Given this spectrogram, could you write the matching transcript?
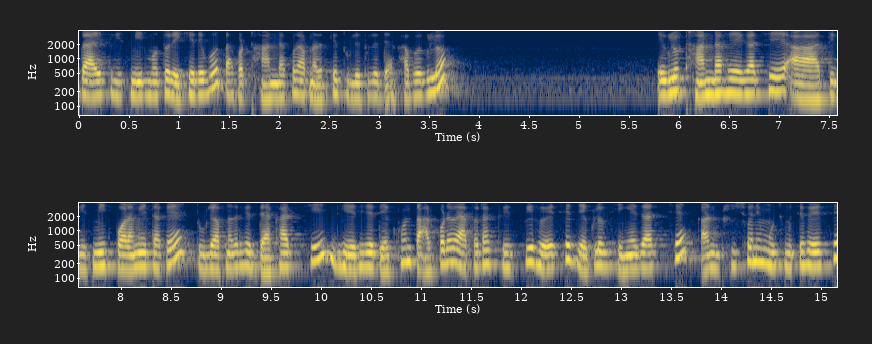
প্রায় ত্রিশ মিনিট মতো রেখে দেবো, তারপর ঠান্ডা করে আপনাদেরকে তুলে তুলে দেখাবো এগুলো। এগুলো ঠান্ডা হয়ে গেছে আর তিরিশ মিনিট পর আমি এটাকে তুলে আপনাদেরকে দেখাচ্ছি। ধীরে ধীরে দেখুন, তারপরেও এতটা ক্রিসপি হয়েছে যেগুলো ভেঙে যাচ্ছে, কারণ ভীষণই মুচমুচে হয়েছে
